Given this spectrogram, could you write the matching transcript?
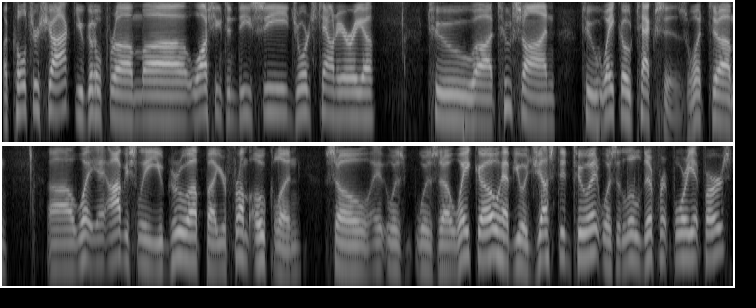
a culture shock? You go from uh, Washington D.C., Georgetown area, to uh, Tucson to Waco, Texas. What? Um, uh, what? Obviously, you grew up. Uh, you're from Oakland, so it was was uh, Waco. Have you adjusted to it? Was it a little different for you at first?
